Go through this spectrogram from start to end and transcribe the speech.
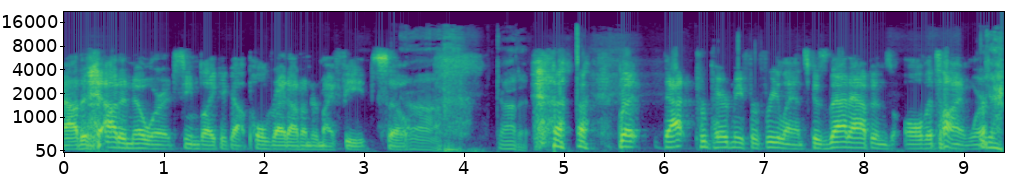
out of out of nowhere, it seemed like it got pulled right out under my feet. So, uh, got it. but that prepared me for freelance because that happens all the time where yeah,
